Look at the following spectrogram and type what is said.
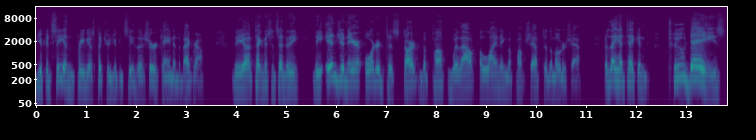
you could see in previous pictures, you could see the sugar cane in the background. The uh, technician said the the engineer ordered to start the pump without aligning the pump shaft to the motor shaft because they had taken two days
